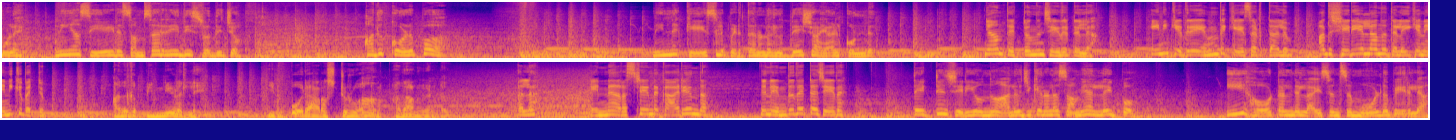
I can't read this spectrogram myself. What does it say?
മോളെ നീ ആ സിയയുടെ സംസാര രീതി ശ്രദ്ധിച്ചോ? അത് കുഴപ്പമാ. നിന്നെ കേസിൽ പെടുത്താനുള്ള ഒരു ഉദ്ദേശം അയാൾക്കുണ്ട്. ഞാൻ തെറ്റൊന്നും ചെയ്തിട്ടില്ല. എനിക്കെതിരെ എന്ത് കേസെടുത്താലും അത് ശരിയല്ലെന്ന് തെളിയിക്കാൻ എനിക്ക് പറ്റും. അതൊക്കെ പിന്നീടല്ലേ? ഇപ്പോൾ ഒരു അറസ്റ്റ് ഒഴിവാക്കണം. അതാണ് വേണ്ടത്. അല്ല എന്നെ അറസ്റ്റ് ചെയ്യേണ്ട കാര്യം എന്താ? ഞാൻ എന്ത് തെറ്റാ ചെയ്തേ? തെറ്റും ശരിയും ഒന്നും ആലോചിക്കാനുള്ള സമയമല്ല ഇപ്പോ. ഈ ഹോട്ടലിന്റെ ലൈസൻസ് മോളുടെ പേരിലാ.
